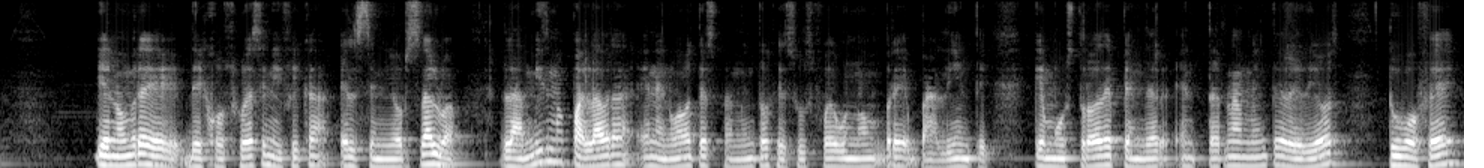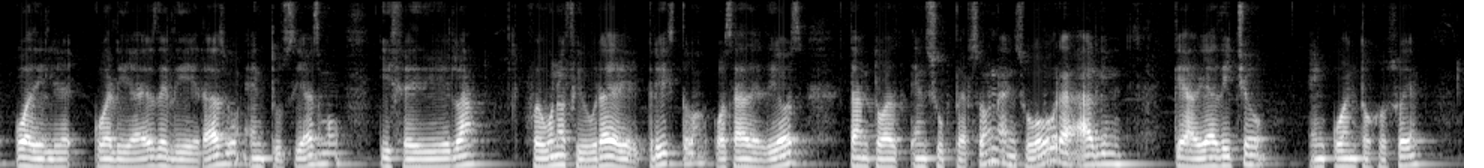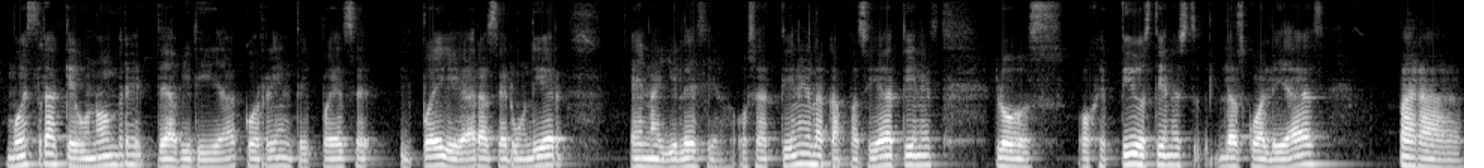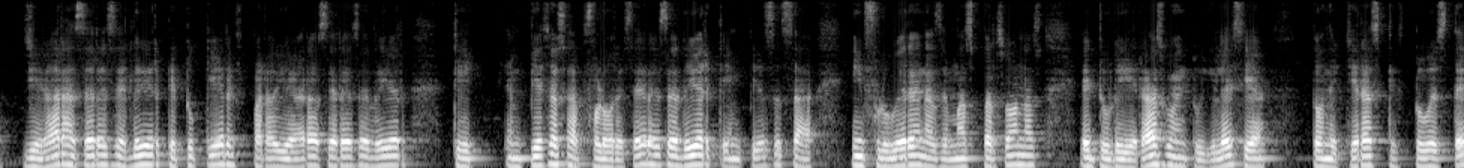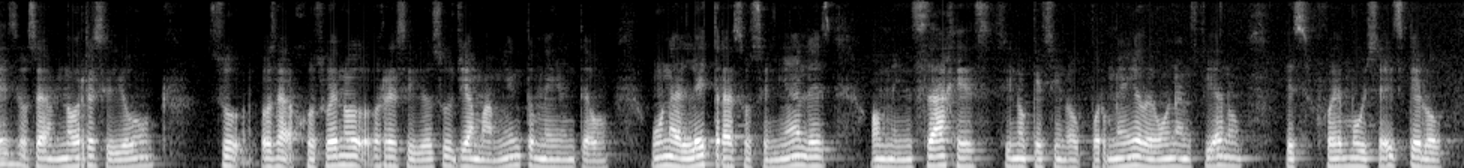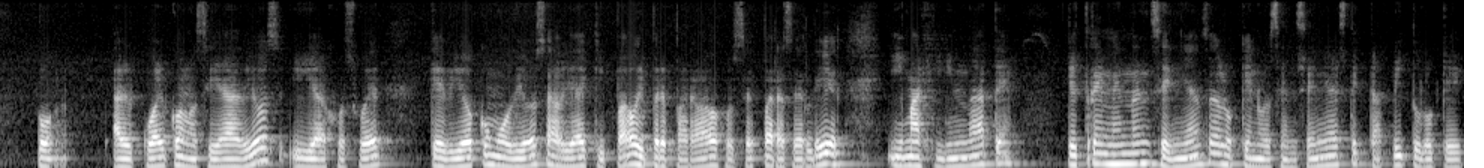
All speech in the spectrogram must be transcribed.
Y el nombre de Josué significa el Señor salva. La misma palabra en el Nuevo Testamento Jesús fue un hombre valiente que mostró depender eternamente de Dios, tuvo fe, cualidades de liderazgo, entusiasmo y fidelidad. Fue una figura de Cristo, o sea, de Dios, tanto en su persona, en su obra, alguien que había dicho en cuanto a Josué, muestra que un hombre de habilidad corriente puede, ser, puede llegar a ser un líder en la iglesia. O sea, tienes la capacidad, tienes los objetivos, tienes las cualidades para llegar a ser ese líder que tú quieres, para llegar a ser ese líder que empiezas a florecer, ese líder que empiezas a influir en las demás personas, en tu liderazgo, en tu iglesia, donde quieras que tú estés. O sea, no recibió o sea, Josué no recibió su llamamiento mediante unas letras o señales o mensajes, sino que sino por medio de un anciano que fue Moisés que lo al cual conocía a Dios y a Josué que vio como Dios había equipado y preparado a José para ser líder. Imagínate qué tremenda enseñanza lo que nos enseña este capítulo que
